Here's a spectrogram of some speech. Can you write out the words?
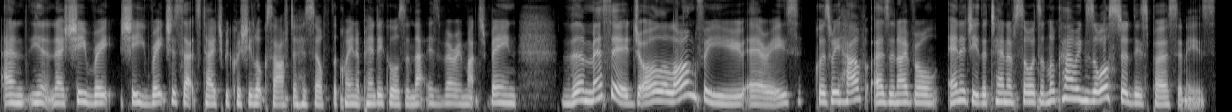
And you know, she re- she reaches that stage because she looks after herself, the Queen of Pentacles, and that has very much been the message all along for you, Aries, because we have as an overall energy the Ten of Swords, and look how exhausted this person is.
